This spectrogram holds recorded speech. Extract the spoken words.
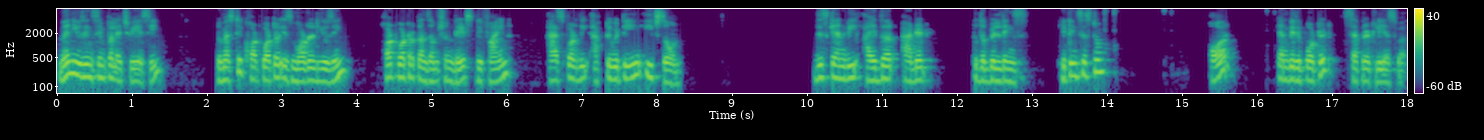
When using simple HVAC, domestic hot water is modeled using hot water consumption rates defined as per the activity in each zone. This can be either added to the building's heating system or can be reported separately as well.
